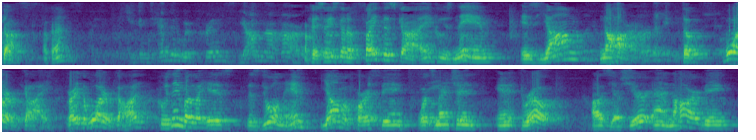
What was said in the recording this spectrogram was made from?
gods. Okay. She contended with Prince Yam Nahar. Okay, so he's going to fight this guy whose name is Yam Nahar, the water guy, right? The water god, whose name, by the way, is this dual name. Yam, of course, being what's mentioned in, throughout Az Yashir, and Nahar being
